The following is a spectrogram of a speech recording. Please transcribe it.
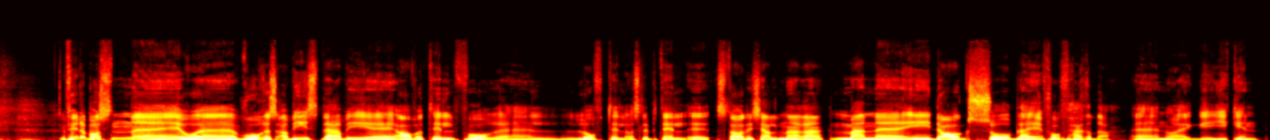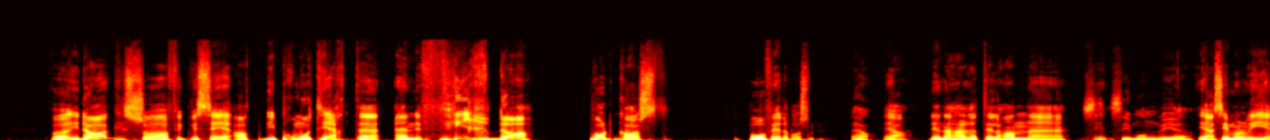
Firdaposten eh, er jo eh, vår avis der vi eh, av og til får eh, lov til å slippe til. Eh, stadig sjeldnere. Men eh, i dag så ble jeg forferda eh, når jeg gikk inn. For i dag så fikk vi se at de promoterte en Firda-podkast på Firdaposten. Ja. Ja. Denne her er til han eh, Simon Wie. ja, Simon Wie,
